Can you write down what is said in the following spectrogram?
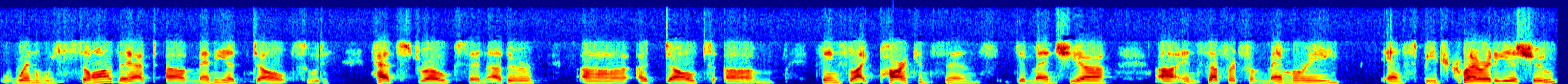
when we saw that uh, many adults who'd had strokes and other uh, adult um, things like Parkinson's, dementia, uh, and suffered from memory and speech clarity issue,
